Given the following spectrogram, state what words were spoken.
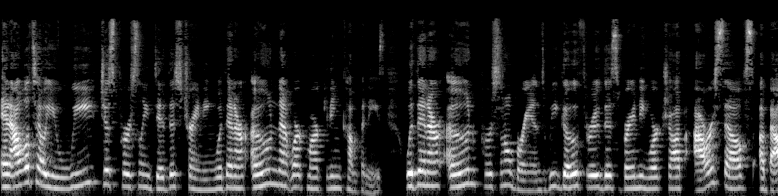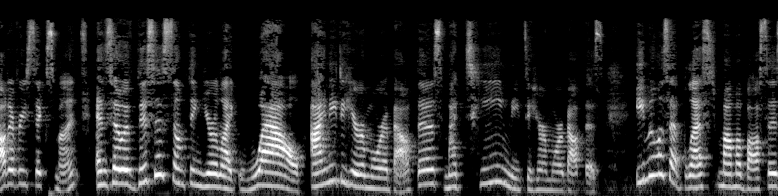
And I will tell you, we just personally did this training within our own network marketing companies, within our own personal brands. We go through this branding workshop ourselves about every six months. And so if this is something you're like, wow, I need to hear more about this, my team needs to hear more about this email us at blessedmamabosses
